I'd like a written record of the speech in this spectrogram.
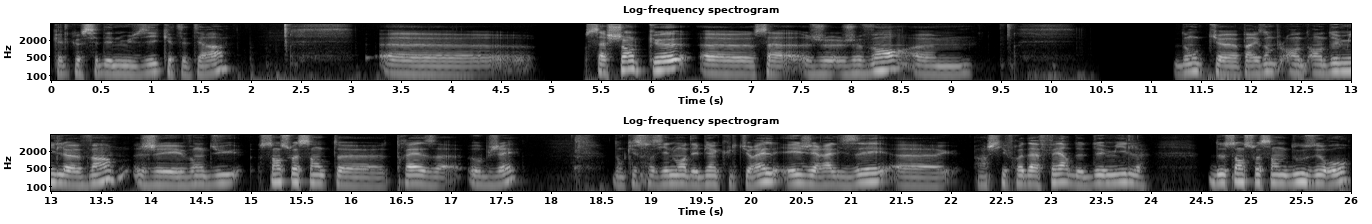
quelques CD de musique, etc. sachant que ça, je vends donc, euh, par exemple, en, 2020, j'ai vendu 173 objets, donc essentiellement des biens culturels, et j'ai réalisé euh, un chiffre d'affaires de 2272 euros,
